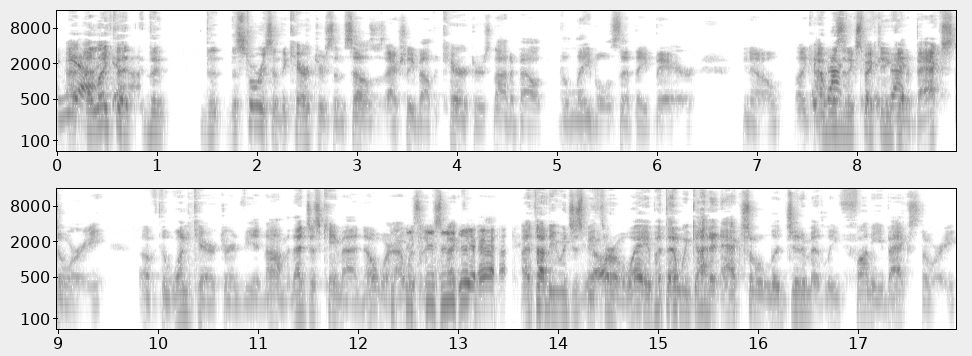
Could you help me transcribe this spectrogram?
I- yeah, I, like yeah. that the, the the stories of the characters themselves was actually about the characters, not about the labels that they bear. You know, like I wasn't Exactly, expecting to get a backstory of the one character in Vietnam, and that just came out of nowhere. I wasn't expecting. yeah. I thought he would just be Yup. throwaway, but then we got an actual, legitimately funny backstory.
